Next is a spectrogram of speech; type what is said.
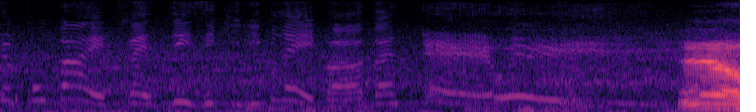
Le combat est très déséquilibré, Bob. Eh oui. Ah!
